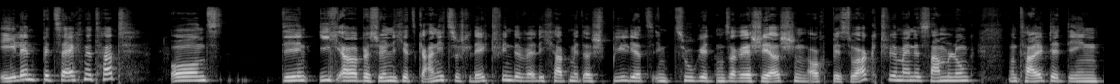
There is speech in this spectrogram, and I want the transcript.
elend bezeichnet hat und den ich aber persönlich jetzt gar nicht so schlecht finde, weil ich habe mir das Spiel jetzt im Zuge unserer Recherchen auch besorgt für meine Sammlung und halte den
